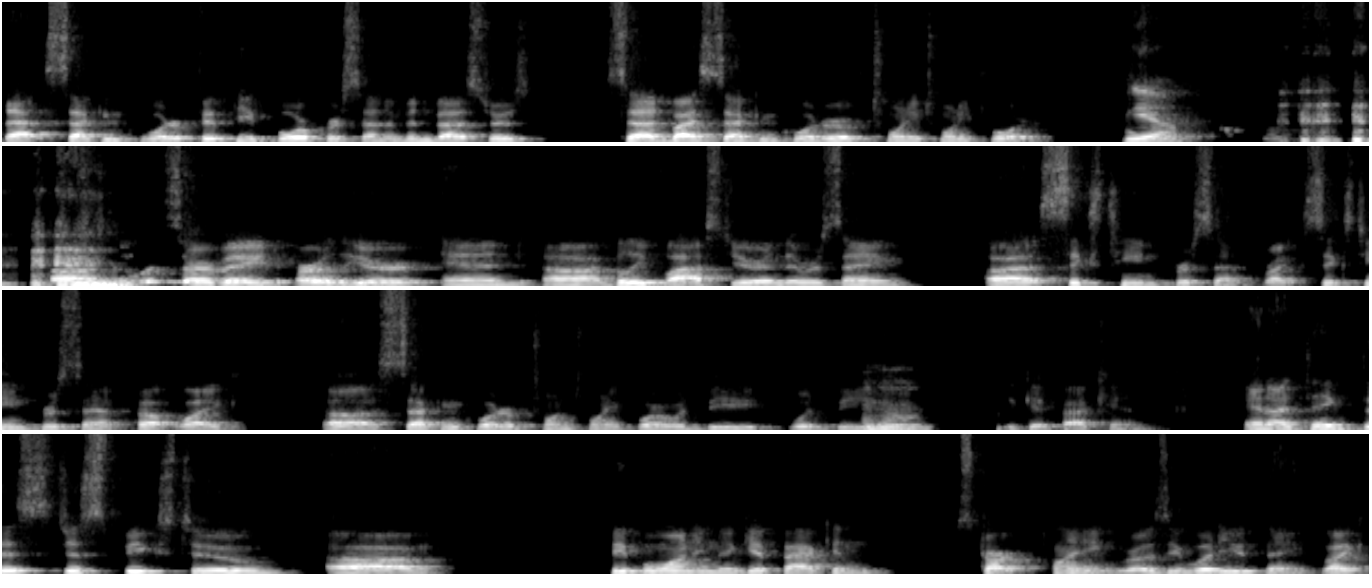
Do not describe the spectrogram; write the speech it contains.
that second quarter, 54% of investors said by second quarter of 2024. Yeah. Uh, they were surveyed earlier, and uh, I believe last year, and they were saying uh, 16%, right? 16% felt like uh, second quarter of 2024 would be would be mm-hmm. to get back in. And I think this just speaks to um, people wanting to get back and start playing. Rosie, what do you think? Like,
